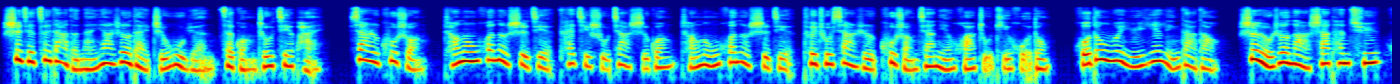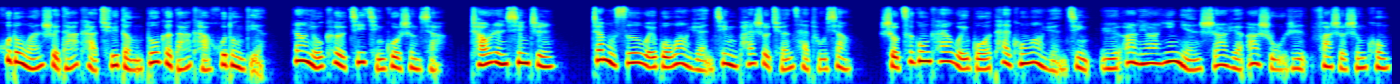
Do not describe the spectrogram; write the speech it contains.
世界最大的南亚热带植物园在广州揭牌。夏日酷爽，长隆欢乐世界开启暑假时光。长隆欢乐世界推出夏日酷爽嘉年华主题活动，活动位于椰林大道，设有热辣沙滩区、互动玩水打卡区等多个打卡互动点，让游客激情过盛夏。潮人心知，詹姆斯韦伯望远镜拍摄全彩图像，首次公开韦伯太空望远镜于二零二一年十二月二十五日发射升空，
